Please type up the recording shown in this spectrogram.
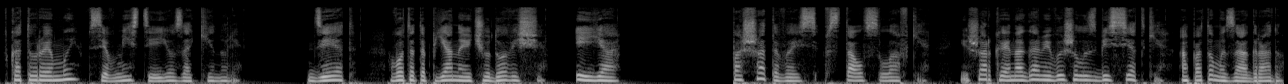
в которое мы все вместе ее закинули. Дед, вот это пьяное чудовище, и я. Пошатываясь, встал с лавки и, шаркая ногами, вышел из беседки, а потом и за ограду.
